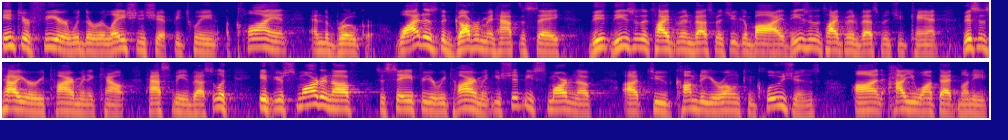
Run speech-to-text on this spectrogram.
interfere with the relationship between a client and the broker? Why does the government have to say, these are the type of investments you can buy, these are the type of investments you can't, this is how your retirement account has to be invested? Look, if you're smart enough to save for your retirement, you should be smart enough uh, to come to your own conclusions on how you want that money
